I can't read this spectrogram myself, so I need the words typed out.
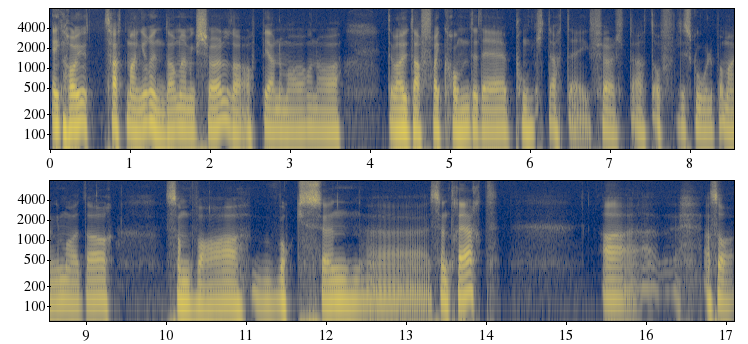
jeg har jo tatt mange runder med meg sjøl opp gjennom årene. og Det var jo derfor jeg kom til det punktet at jeg følte at offentlig skole på mange måter som var voksensentrert uh, Altså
